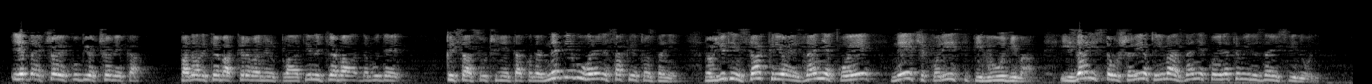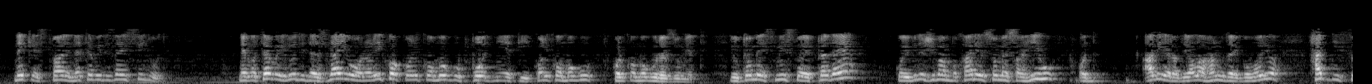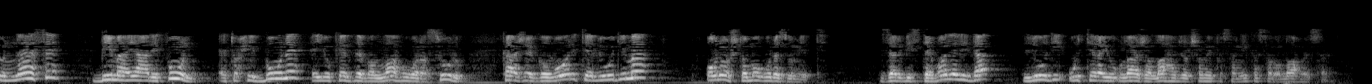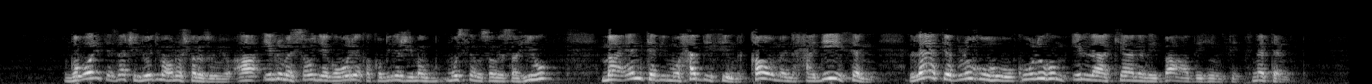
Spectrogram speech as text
Ili da je čovjek ubio čovjeka, pa da li treba krvan ili plati, ili treba da bude kisas učinjen tako da ne bi Ebu Horene sakrio to znanje. No međutim, sakrio je znanje koje neće koristiti ljudima. I zaista u šarijetu ima znanje koje ne trebaju da znaju svi ljudi. Neke stvari ne trebaju da znaju svi ljudi. Nego trebaju ljudi da znaju onoliko koliko mogu podnijeti, koliko mogu, koliko mogu razumjeti. I u tome smislu je predaja koji bilježi imam Bukhari u svome sahihu od Ali je radijallahu anhu da je govorio hadisu nase bima jarifun e e yukezzeb Allahu wa rasulu. Kaže, govorite ljudima ono što mogu razumjeti. Zar biste voljeli da ljudi utjeraju u laž Allaha Đelšanu i poslanika sallallahu alaihi sallam. Govorite znači ljudima ono što razumiju. A Ibn Mesaud je govorio kako bilježi imam muslim u svome sahihu ma ente bi muhadisin qawmen hadisen la tebluguhu ukuluhum illa kjana li ba'dihim fitneten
